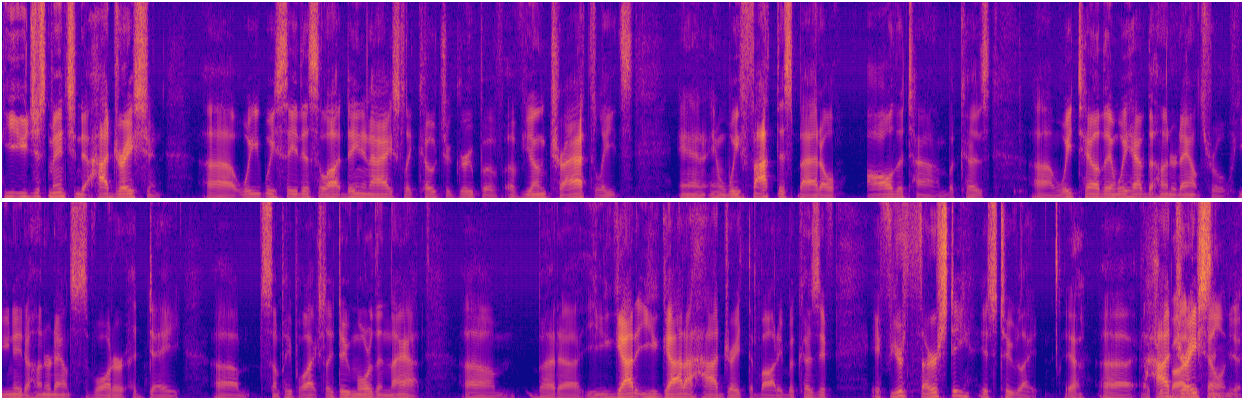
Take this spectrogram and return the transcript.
you, you just mentioned it, hydration. Uh, we we see this a lot. Dean and I actually coach a group of, of young triathletes, and and we fight this battle all the time because um, we tell them we have the hundred ounce rule. You need hundred ounces of water a day. Um, some people actually do more than that. Um, but uh, you got you got to hydrate the body because if if you're thirsty, it's too late. yeah. Uh, hydration you.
